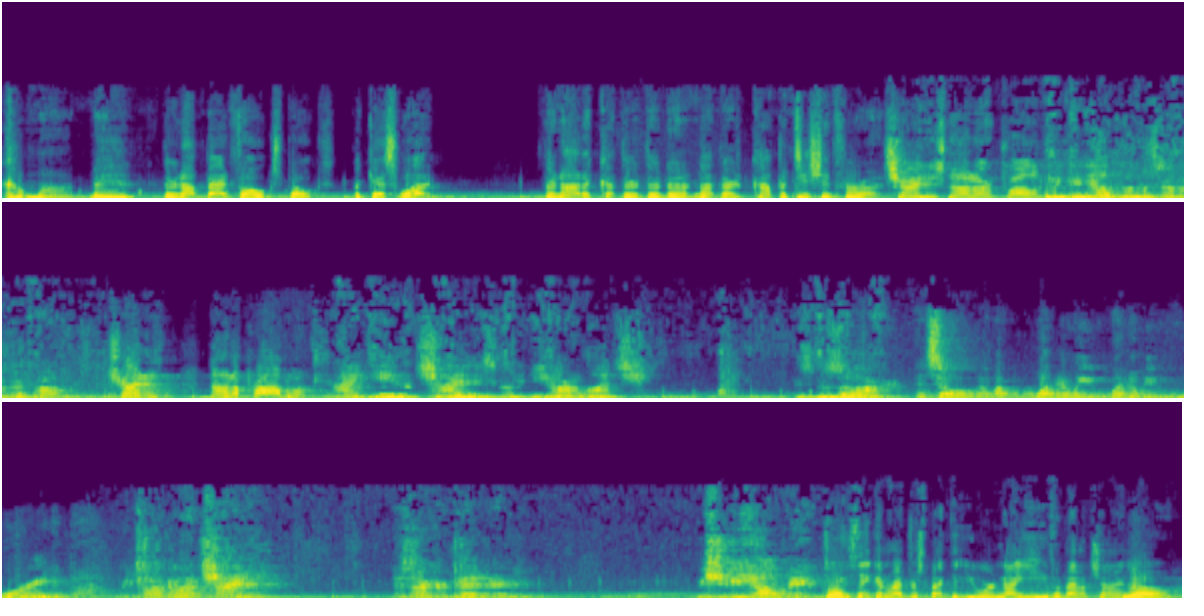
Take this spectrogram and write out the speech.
Come on, man. They're not bad folks, folks. But guess what? They're not a they're, they're not they're competition for us. China's not our problem. We can help them with some of their problems. China's not a problem. The idea that China is going to eat our lunch is bizarre. And so, what are we what are we worried about? Talk about China as our competitor. We should be helping. Do you think, in retrospect, that you were naive about China? No.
